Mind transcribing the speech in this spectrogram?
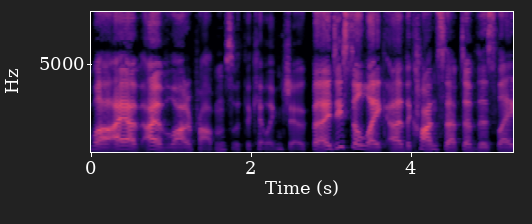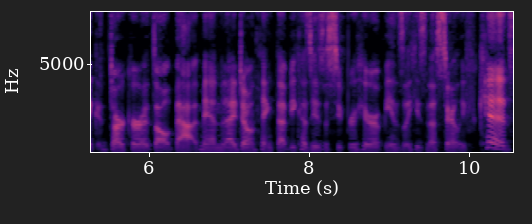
well i have i have a lot of problems with the killing joke but i do still like uh, the concept of this like darker adult batman and i don't think that because he's a superhero means that he's necessarily for kids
